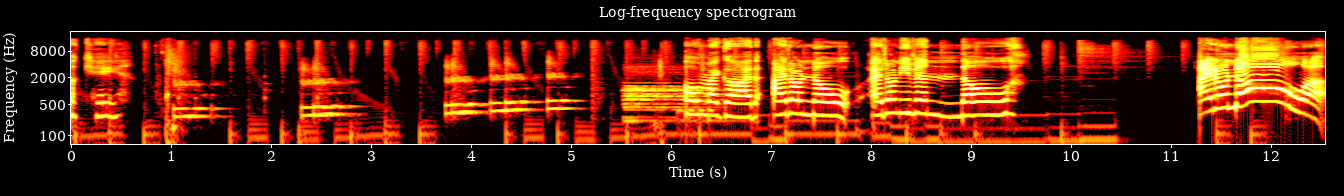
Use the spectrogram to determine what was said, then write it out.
Okay. Oh my god, I don't know. I don't even know. I don't know!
